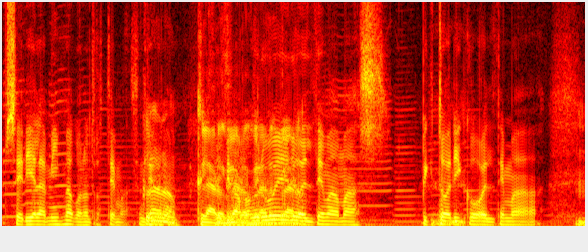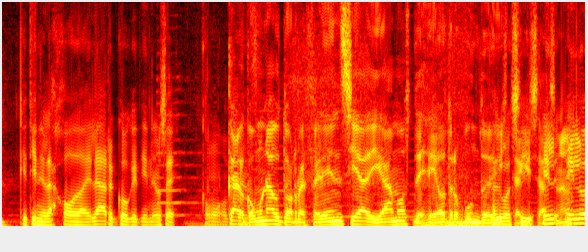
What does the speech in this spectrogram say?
sería la misma con otros temas. Claro. Claro, el tema claro, más claro, gruero, claro. el tema más pictórico, el tema Mm. que tiene la joda, el arco, que tiene, no sé. Como Claro, como una autorreferencia, digamos, desde otro punto de algo vista, así. quizás, en, ¿no? en lo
